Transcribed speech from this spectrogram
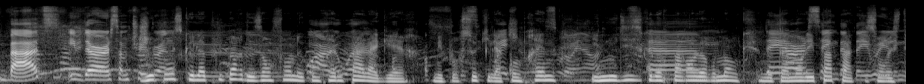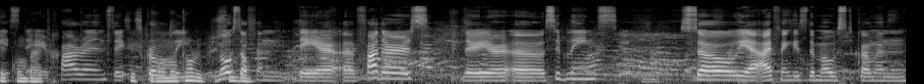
Je pense que la plupart des enfants ne comprennent pas la guerre, mais pour ceux qui la comprennent, ils nous disent que leurs parents leur manquent, notamment les papas qui sont restés combattre. C'est ce que l'on entend le plus souvent. So yeah, I think it's the most common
